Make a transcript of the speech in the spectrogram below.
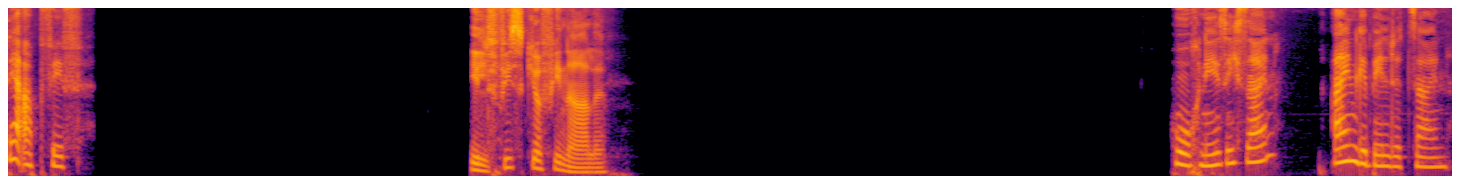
Der Abpfiff. Il fischio finale. Hochnäsig sein. Eingebildet sein.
